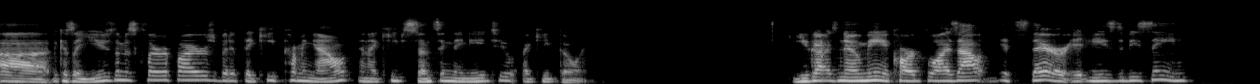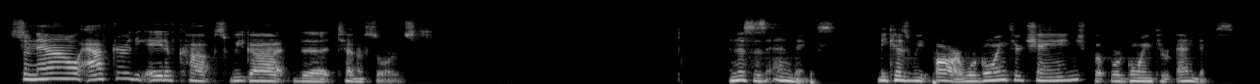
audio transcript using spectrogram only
uh, because I use them as clarifiers, but if they keep coming out and I keep sensing they need to, I keep going you guys know me, a card flies out, it's there, it needs to be seen. So now, after the Eight of Cups, we got the Ten of Swords. And this is endings because we are. We're going through change, but we're going through endings.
